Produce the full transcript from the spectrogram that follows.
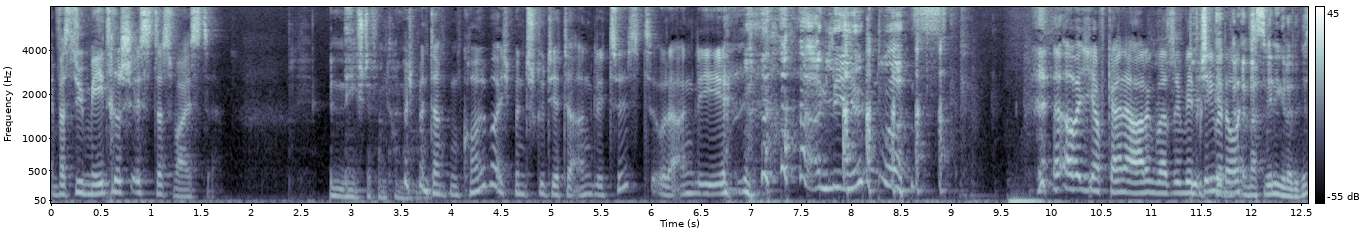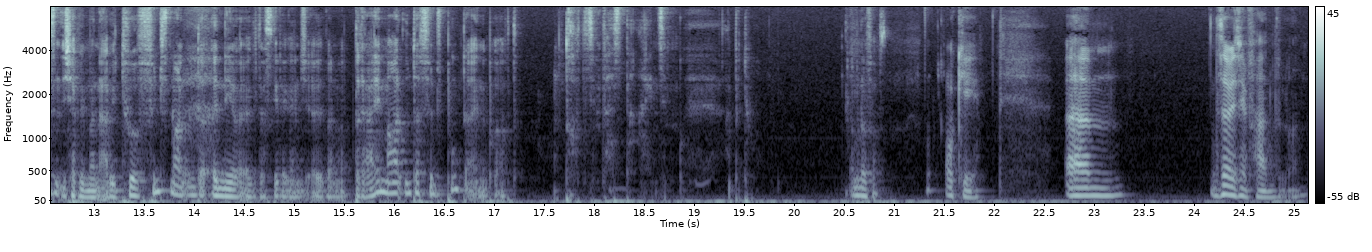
was symmetrisch ist, das weißt du. Nee, Stefan, keine Ich bin Duncan Kolber, ich bin studierter Anglizist oder Angli. Angli irgendwas. aber ich habe keine Ahnung, was Ich, Symmetrie äh, bedeutet. was wenige Leute wissen, ich habe in meinem Abitur fünfmal unter, äh, nee, das geht ja gar nicht, äh, dreimal unter fünf Punkte eingebracht. Trotzdem fast eine Eins im Abitur. Aber nur fast. Okay. Ähm, jetzt habe ich den Faden verloren.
